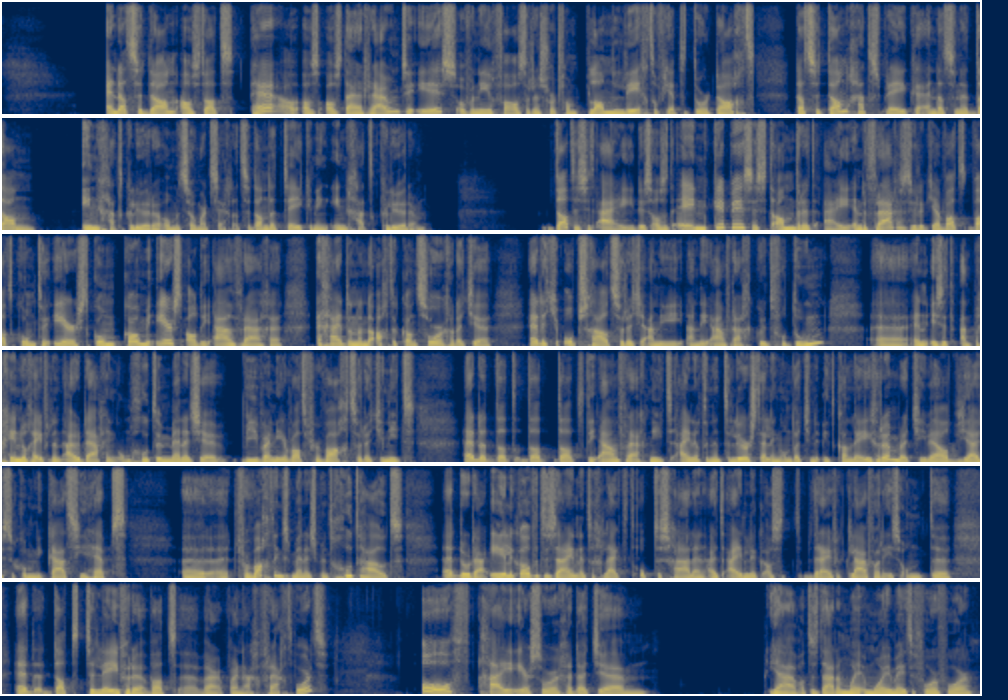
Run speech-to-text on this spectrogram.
En dat ze dan, als, dat, hè, als, als daar ruimte is, of in ieder geval als er een soort van plan ligt, of je hebt het doordacht, dat ze dan gaat spreken en dat ze het dan in gaat kleuren, om het zo maar te zeggen. Dat ze dan de tekening in gaat kleuren. Dat is het ei. Dus als het een kip is, is het andere het ei. En de vraag is natuurlijk, ja, wat, wat komt er eerst? Kom, komen eerst al die aanvragen en ga je dan aan de achterkant zorgen dat je, hè, dat je opschaalt, zodat je aan die, aan die aanvragen kunt voldoen? Uh, en is het aan het begin nog even een uitdaging om goed te managen wie wanneer wat verwacht, zodat je niet hè, dat, dat, dat, dat die aanvraag niet eindigt in een teleurstelling omdat je het niet kan leveren, maar dat je wel de juiste communicatie hebt, uh, het verwachtingsmanagement goed houdt, hè, door daar eerlijk over te zijn en tegelijkertijd op te schalen en uiteindelijk als het bedrijf er klaar voor is om te, hè, dat te leveren wat, uh, waar, waarnaar gevraagd wordt. Of ga je eerst zorgen dat je ja, wat is daar een mooie, metafoor voor?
